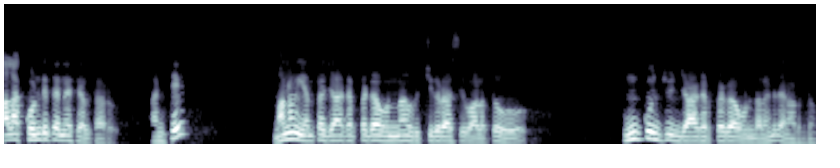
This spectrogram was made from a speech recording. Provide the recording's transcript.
అలా కొండి తినేసి వెళ్తారు. అంటే మనం ఎంత జాగ్రత్తగా ఉన్నా వృచ్చిక రాశి వాళ్ళతో ఇంకొంచెం జాగ్రత్తగా ఉండాలని దాని అర్థం.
